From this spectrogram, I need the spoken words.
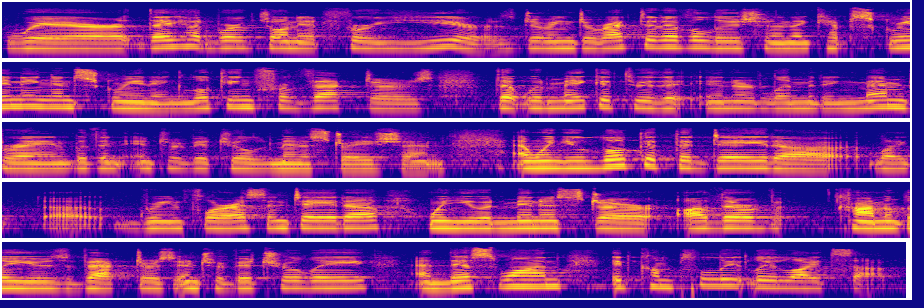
where they had worked on it for years doing directed evolution, and they kept screening and screening, looking for vectors that would make it through the inner limiting membrane with an intravitreal administration. And when you look at the data, like uh, green fluorescent data, when you administer other commonly used vectors intravitreally, and this one, it completely lights up,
